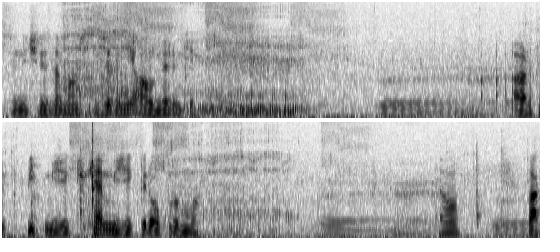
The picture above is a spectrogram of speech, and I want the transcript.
Sizin içinizden monsterları niye almıyorum ki? Artık bitmeyecek, tükenmeyecek bir okulum var. Tamam. Bak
